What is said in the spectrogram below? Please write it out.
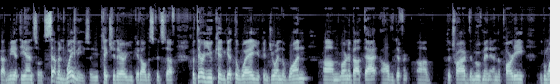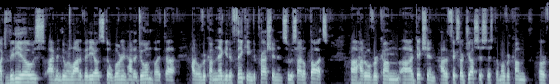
got me at the end, so it's seven way me. So it takes you there. You get all this good stuff. But there you can get the way. You can join the one, um, learn about that, all the different, uh, the tribe, the movement, and the party. You can watch videos. I've been doing a lot of videos, still learning how to do them, but uh, how to overcome negative thinking, depression, and suicidal thoughts. Uh, how to overcome uh, addiction, how to fix our justice system, overcome or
